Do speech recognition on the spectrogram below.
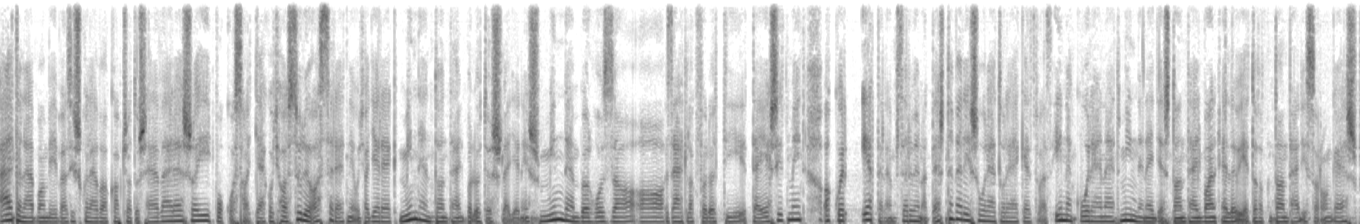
általában véve az iskolával kapcsolatos elvárásai fokozhatják. Hogyha a szülő azt szeretné, hogy a gyerek minden tantárgyból ötös legyen, és mindenből hozza az átlag fölötti teljesítményt, akkor értelemszerűen a testnevelés órától elkezdve az énekórán át minden egyes tantárgyban előjött a tantárgyi szorongás.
